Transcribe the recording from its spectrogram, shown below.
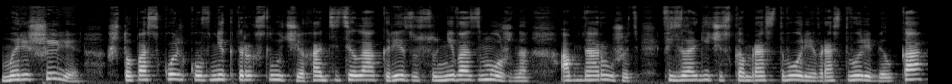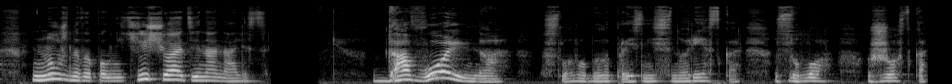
Мы решили, что поскольку в некоторых случаях антитела к резусу невозможно обнаружить в физиологическом растворе и в растворе белка, нужно выполнить еще один анализ. «Довольно!» Слово было произнесено резко, зло, жестко.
